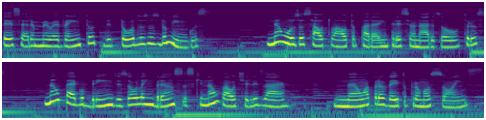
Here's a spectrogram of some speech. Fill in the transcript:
esse era o meu evento de todos os domingos. Não uso salto alto para impressionar os outros. Não pego brindes ou lembranças que não vá utilizar. Não aproveito promoções.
